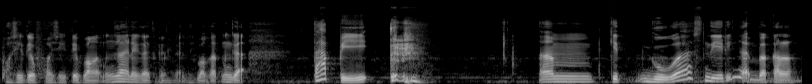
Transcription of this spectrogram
positif positif banget. Enggak negatif negatif banget. Enggak tapi um, kit gua sendiri nggak bakal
